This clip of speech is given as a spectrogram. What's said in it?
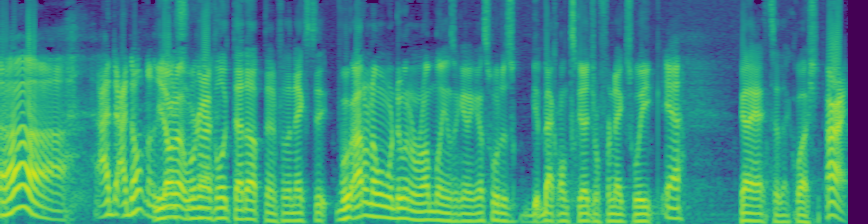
uh, I, I don't know. You don't know. We're gonna have to look that up then for the next. I don't know when we're doing a rumblings again. I guess we'll just get back on schedule for next week. Yeah. Got to answer that question. All right.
